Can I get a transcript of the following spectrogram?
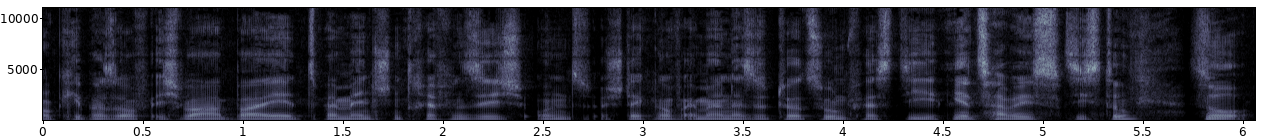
Okay, pass auf. Ich war bei zwei Menschen treffen sich und stecken auf einmal in einer Situation fest, die. jetzt habe ich es. Siehst du? So,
